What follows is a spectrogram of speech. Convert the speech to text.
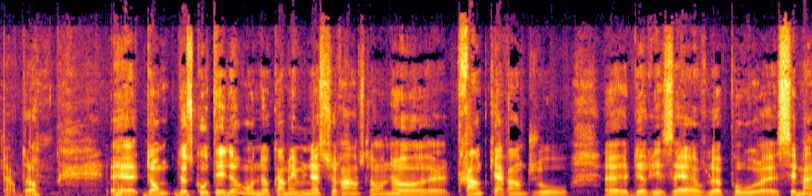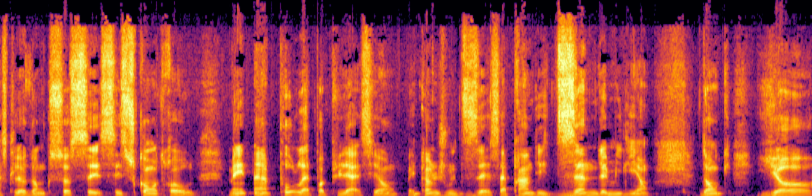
pardon, euh, donc, de ce côté-là, on a quand même une assurance. On a 30-40 euh, jours euh, de réserve là, pour ces masques-là. Donc, ça, c'est sous contrôle. Maintenant, pour la population, ben, comme je vous le disais, ça prend des dizaines de millions. Donc, il y a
